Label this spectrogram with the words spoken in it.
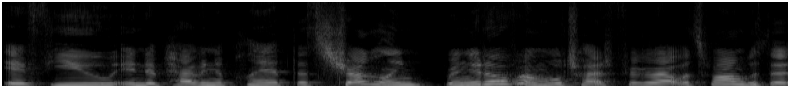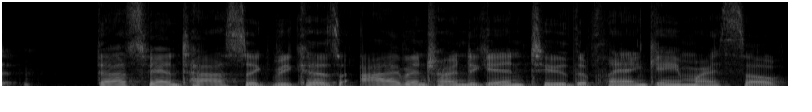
if you end up having a plant that's struggling, bring it over and we'll try to figure out what's wrong with it. That's fantastic because I've been trying to get into the plant game myself.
